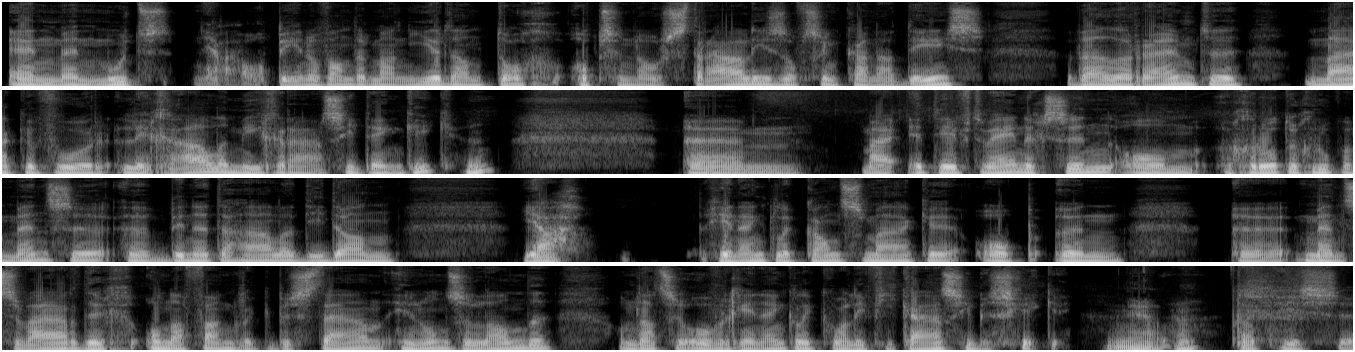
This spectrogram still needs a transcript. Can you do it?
en men moet ja, op een of andere manier dan toch op zijn Australisch of zijn Canadees wel ruimte maken voor legale migratie, denk ik. Hè? Um, maar het heeft weinig zin om grote groepen mensen uh, binnen te halen die dan ja, geen enkele kans maken op een, uh, menswaardig, onafhankelijk bestaan in onze landen, omdat ze over geen enkele kwalificatie beschikken. Ja. Dat is, uh,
